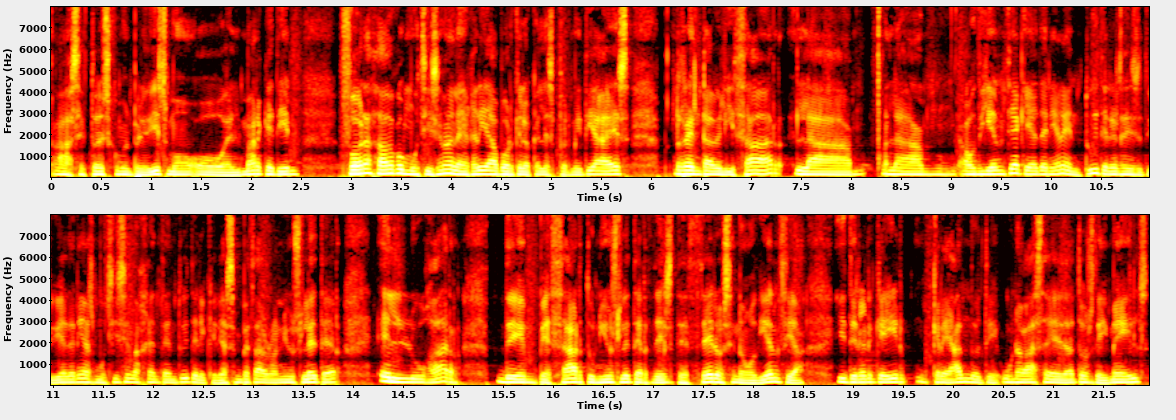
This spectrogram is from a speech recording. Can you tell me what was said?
a sectores como el periodismo o el marketing, fue abrazado con muchísima alegría porque lo que les permitía es rentabilizar la, audiencia que ya tenían en Twitter. Es decir, si tú ya tenías muchísima gente en Twitter y querías empezar una newsletter, en lugar de empezar tu newsletter desde cero sin audiencia y tener que ir creándote una base de datos de emails,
